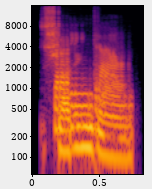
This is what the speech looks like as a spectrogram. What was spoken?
Shutting down.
